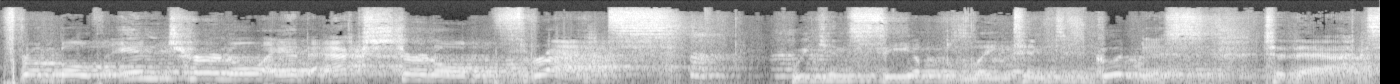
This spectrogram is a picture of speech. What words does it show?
from both internal and external threats, we can see a blatant goodness to that.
